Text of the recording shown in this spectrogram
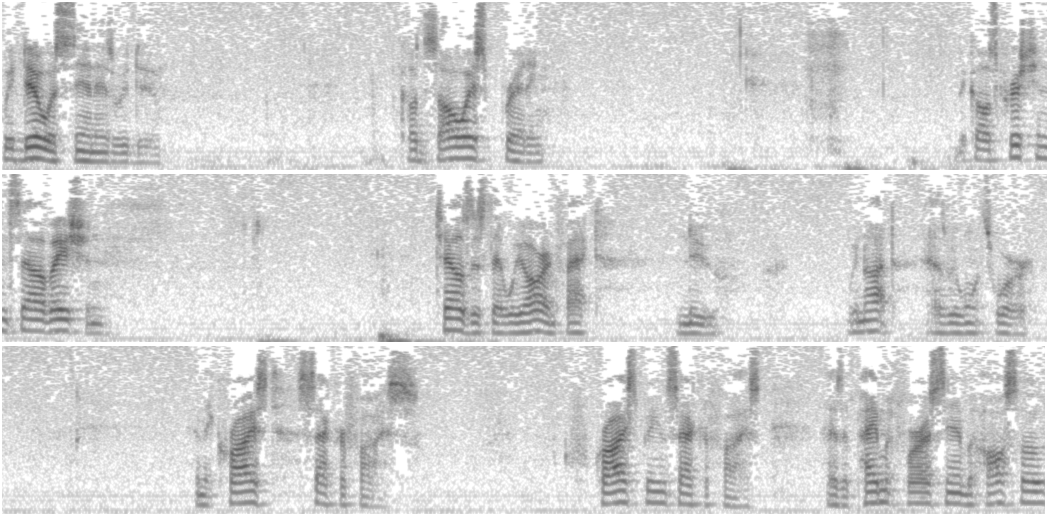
we deal with sin as we do. Because it's always spreading. Because Christian salvation tells us that we are, in fact, new. We're not as we once were. And that Christ sacrifice, Christ being sacrificed as a payment for our sin, but also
